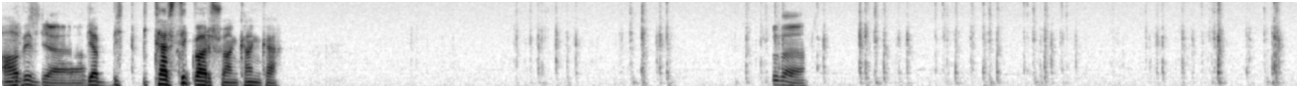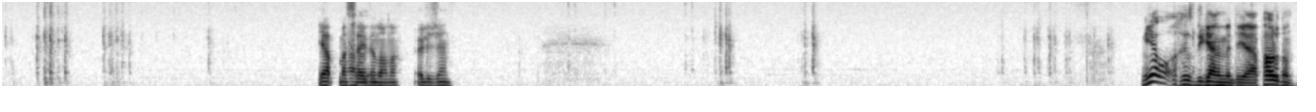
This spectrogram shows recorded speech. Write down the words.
Abi Evet ya. ya bir, bir terslik var şu an kanka. Bu da. Yapmasaydın Anladım. onu. Öleceksin. Niye o hızlı gelmedi ya? Pardon.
